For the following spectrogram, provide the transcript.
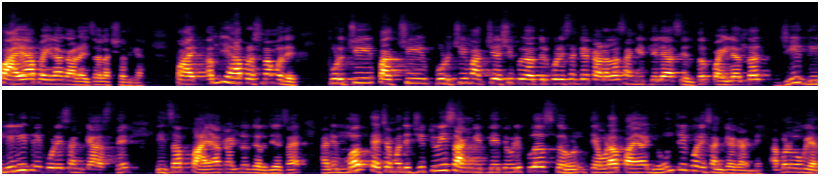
पाया पहिला काढायचा लक्षात घ्या. पाय म्हणजे ह्या प्रश्नामध्ये पुढची पाचची पुढची मागची अशी त्रिकोणी संख्या काढायला सांगितलेली असेल तर पहिल्यांदा जी दिलेली त्रिकोणी संख्या असते तिचा पाया काढणं गरजेचं आहे. आणि मग त्याच्यामध्ये जितवी सांगितली तेवढी प्लस करून तेवढा पाया घेऊन त्रिकोणी संख्या काढणे. आपण बघूयात.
